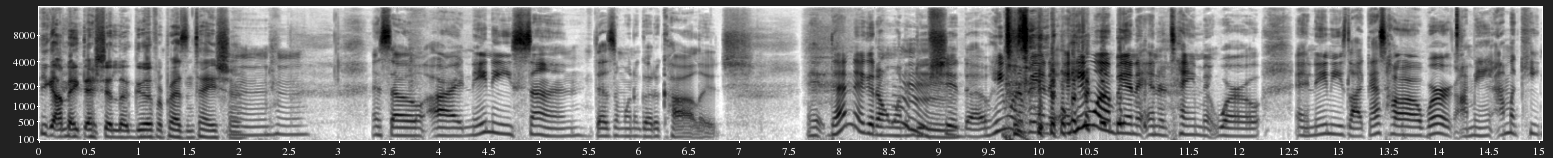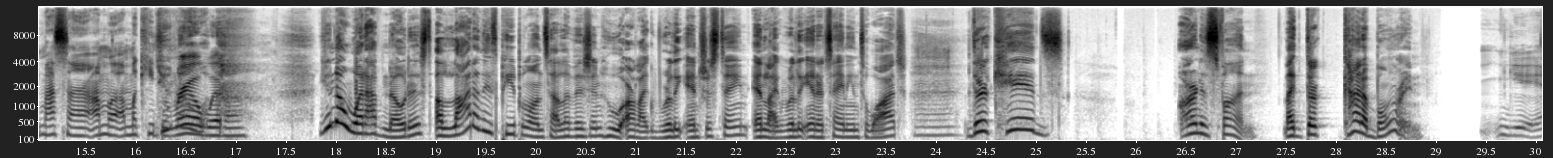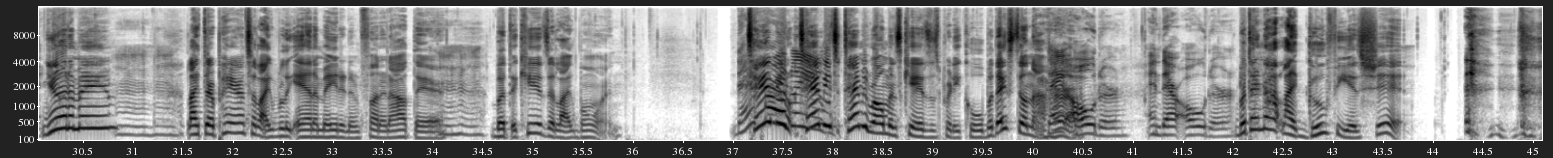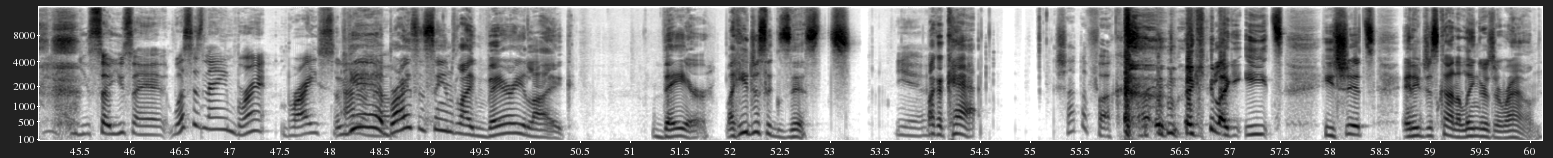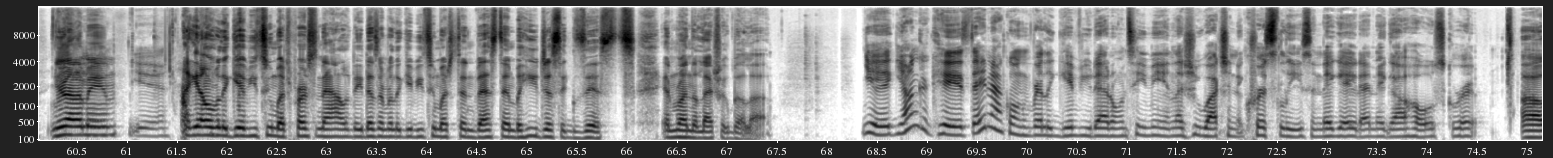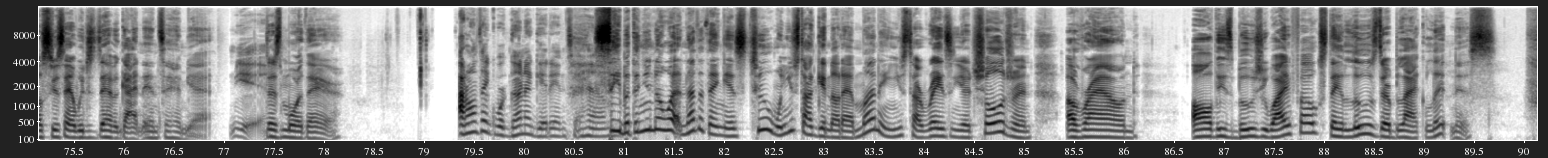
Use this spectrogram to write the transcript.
You gotta make that shit look good for presentation. Mm-hmm. And so, all right, Nene's son doesn't want to go to college. Eh, That nigga don't want to do Hmm. shit though. He want to be in the, he want to be in the entertainment world, and Nene's like, that's hard work. I mean, I'm gonna keep my son. I'm gonna, I'm gonna keep You it real know- with him. You know what I've noticed? A lot of these people on television who are like really interesting and like really entertaining to watch, Mm-hmm. their kids aren't as fun. Like they're kind of boring. Yeah. You know what I mean? Mm-hmm. Like their parents are like really animated and fun and out there, Mm-hmm. but the kids are like. They Tami, probably, Tami, Tami Roman's kids is pretty cool, but they still not they her. older and they're older. But they're not like goofy as shit. So you saying what's his name? Brent Bryce? I yeah. Bryson seems like very like there. Like he just exists. Yeah. Like a cat. Shut the fuck up. like he like he eats, he shits, and he just kind of lingers around. You know what I mean? Yeah. Like he don't really give you too much personality, doesn't really give you too much to invest in, but he just exists and run the electric bill up. Yeah, younger kids, they not gonna really give you that on TV unless you watching the Chrisleys and they gave that nigga a whole script. Oh, so you're saying we just haven't gotten into him yet? Yeah. There's more there. I don't think we're gonna get into him. See, but then you know what? Another thing is too, when you start getting all that money and you start raising your children around all these bougie white folks, they lose their black litness.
